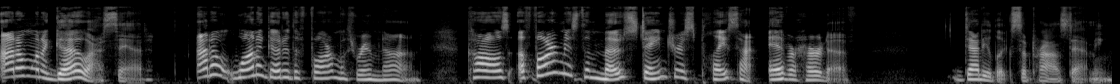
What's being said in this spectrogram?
I don't want to go, I said. I don't want to go to the farm with room nine, cause a farm is the most dangerous place I ever heard of. Daddy looked surprised at me.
